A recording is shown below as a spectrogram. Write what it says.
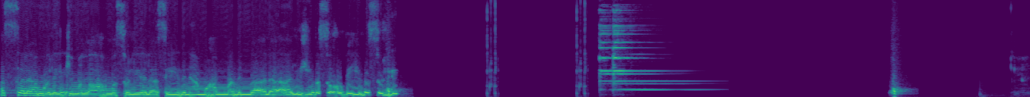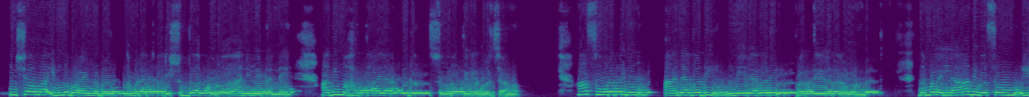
السلام عليكم اللهم صل على سيدنا محمد وعلى آله وصحبه وسلم ഇൻഷാല്ല ഇന്ന് പറയുന്നത് നമ്മുടെ പരിശുദ്ധ ഖുർആാനിലെ തന്നെ അതിമഹത്തായ ഒരു സൂറത്തിനെ കുറിച്ചാണ് ആ സൂറത്തിന് അനവധി നിരവധി പ്രത്യേകതകളുണ്ട് നമ്മൾ എല്ലാ ദിവസവും ഈ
